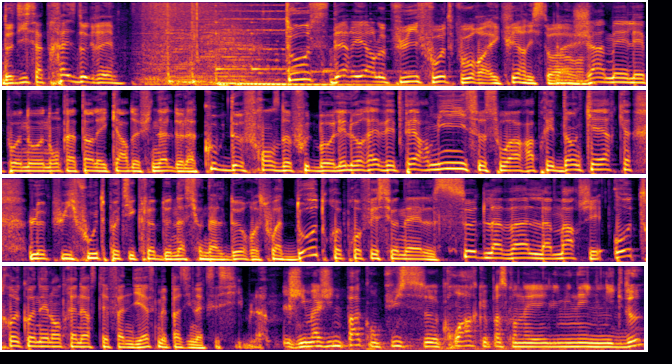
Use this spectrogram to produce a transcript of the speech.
de 10 à 13 degrés derrière le puits foot pour écrire l'histoire. Jamais les Poneaux n'ont atteint les quarts de finale de la Coupe de France de football. Et le rêve est permis ce soir. Après Dunkerque, le puits foot, petit club de National 2, reçoit d'autres professionnels. Ceux de Laval, La Marche et autres, reconnaît l'entraîneur Stéphane Dieff, mais pas inaccessible. J'imagine pas qu'on puisse croire que parce qu'on a éliminé une Ligue 2,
